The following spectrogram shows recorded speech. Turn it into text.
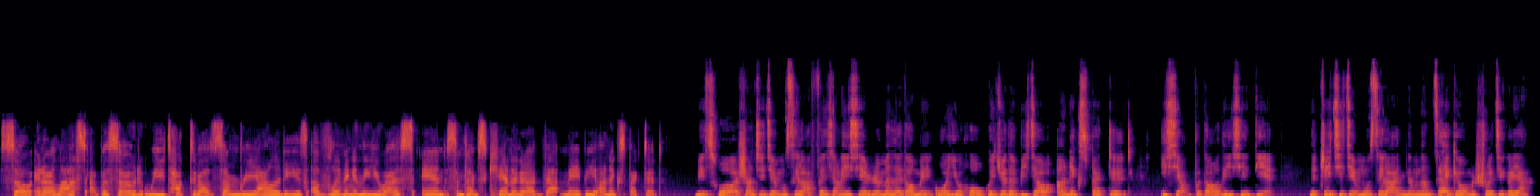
So, in our last episode, we talked about some realities of living in the US and sometimes Canada that may be unexpected. 没错，上期节目 Selah 分享了一些人们来到美国以后会觉得比较 unexpected、意想不到的一些点。那这期节目 Selah，你能不能再给我们说几个呀？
